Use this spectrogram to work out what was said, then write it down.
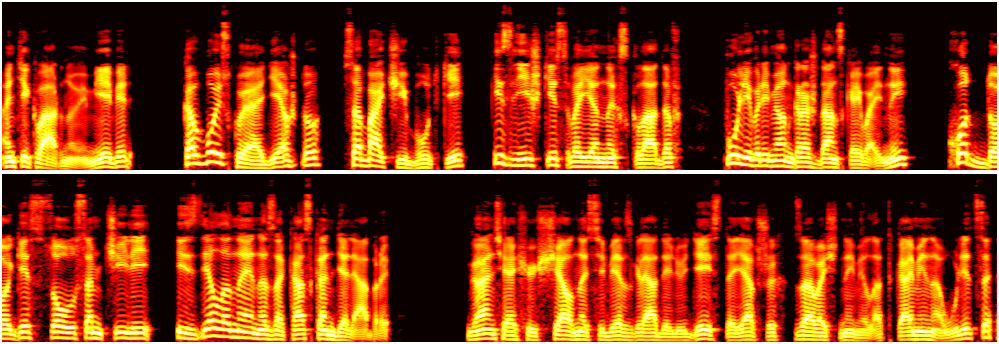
антикварную мебель, ковбойскую одежду, собачьи будки, излишки с военных складов, пули времен гражданской войны, хот-доги с соусом чили и сделанные на заказ канделябры. Ганси ощущал на себе взгляды людей, стоявших за овощными лотками на улице,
